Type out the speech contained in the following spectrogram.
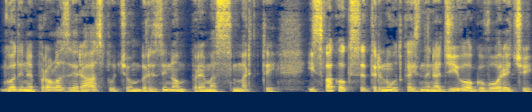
godine prolaze rastućom brzinom prema smrti i svakog se trenutka iznenađivao govoreći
